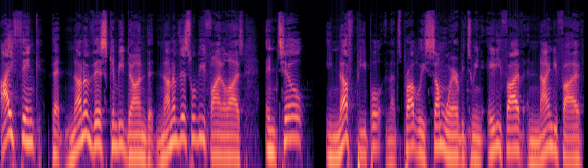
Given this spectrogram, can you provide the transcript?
I think that none of this can be done, that none of this will be finalized until enough people, and that's probably somewhere between 85 and 95%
